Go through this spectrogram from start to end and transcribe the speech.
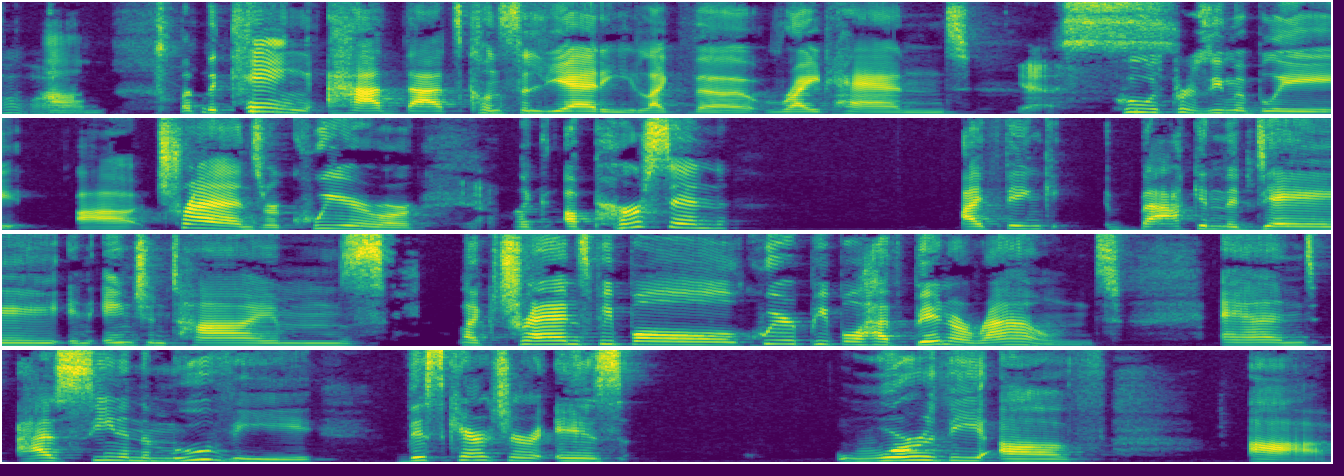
Oh wow. Um, but the king had that consigliere, like the right hand, yes. who was presumably uh, trans or queer or Yeah. like a person. I think back in the day, in ancient times, like trans people, queer people have been around. And as seen in the movie, this character is worthy of uh,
